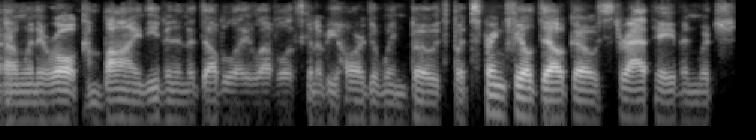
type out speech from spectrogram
Uh, when they're all combined, even in the double A level, it's going to be hard to win both. But Springfield, Delco, Strath Haven, which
